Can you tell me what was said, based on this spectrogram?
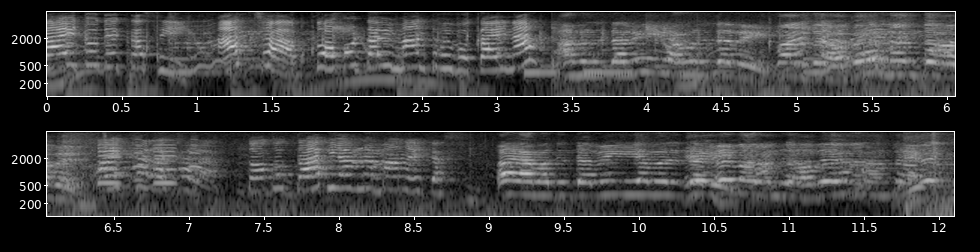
তাই তো দেখতাছি আচ্ছা তখন দাবি মানতে হইব তাই না আমাদের দাবি আমাদের দাবি মানতে হবে মানতে হবে এই খারা খারা তখন দাবি আমরা মানাইতাছি এই আমাদের দাবি আমাদের দাবি মানতে হবে মানতে হবে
